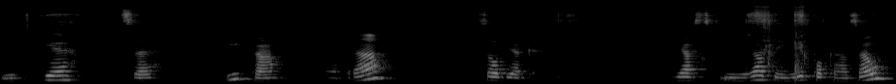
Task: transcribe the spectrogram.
Jest G, C i H. Dobra. Zodiak gwiazdki mi żadnej nie pokazał.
